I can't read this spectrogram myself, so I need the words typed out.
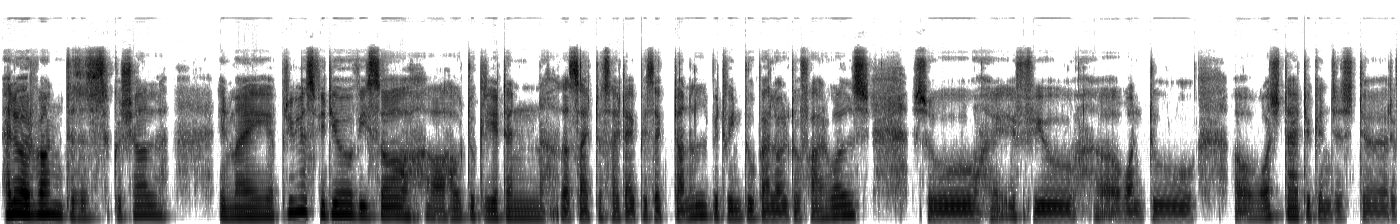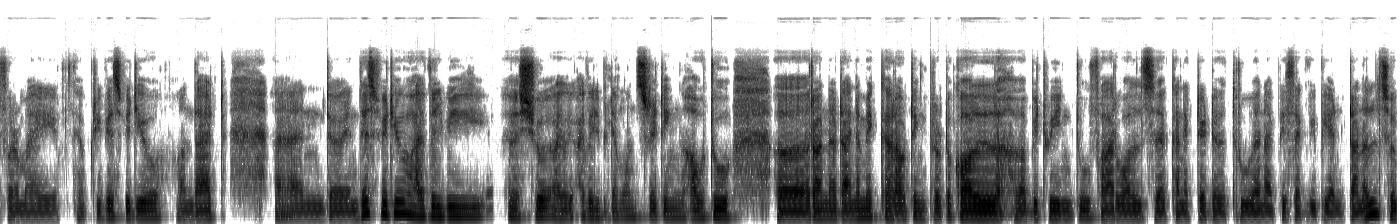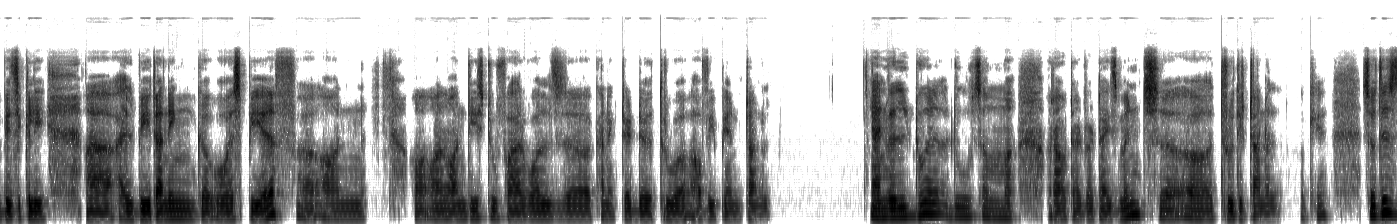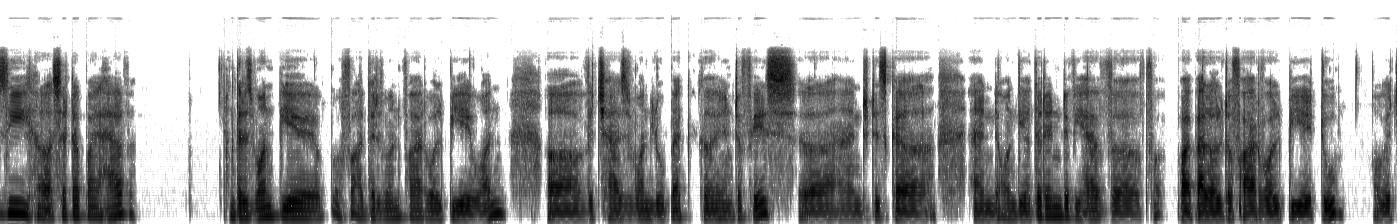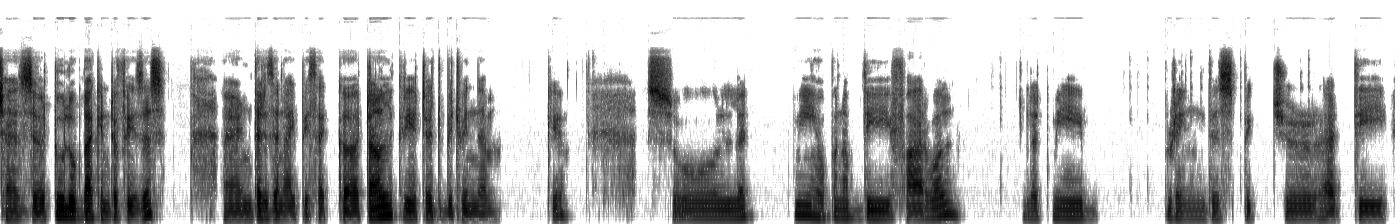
Hello everyone, this is Kushal. In my previous video, we saw uh, how to create an a site-to-site IPsec tunnel between two Palo Alto firewalls. So if you uh, want to uh, watch that, you can just uh, refer my uh, previous video on that. And uh, in this video, I will be show I, I will be demonstrating how to run a dynamic routing protocol between two firewalls connected through an IPsec VPN tunnel. So basically, I'll be running OSPF on on, on these two firewalls uh, connected uh, through a, a VPN tunnel. And we'll do a, do some uh, route advertisements uh, uh, through the tunnel okay? So this is the uh, setup i have. There is one PA, uh, there is one firewall PA1, uh, which has one loopback uh, interface, uh, and it is, uh, and on the other end we have uh, Palo Alto firewall PA2, uh, which has uh, two loopback interfaces, and there is an IPsec uh, tunnel created between them. Okay, so let me open up the firewall. Let me bring this picture at the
